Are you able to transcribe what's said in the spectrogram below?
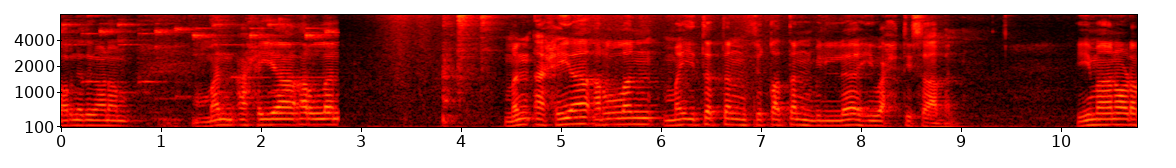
പറഞ്ഞത് കാണാം. മൻ അഹിയ അർലൻ മൻ അഹിയ അർലൻ മൈതത്തൻ സിഖത്തൻ ബില്ലാഹി വഹ്തിസാബൻ. ഈമാനോടെ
